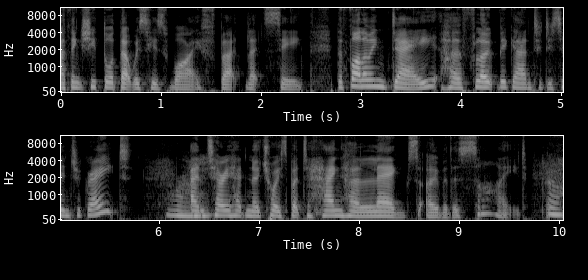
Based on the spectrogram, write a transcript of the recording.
I think she thought that was his wife, but let's see. The following day, her float began to disintegrate, Right. and Terry had no choice but to hang her legs over the side. Ugh.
